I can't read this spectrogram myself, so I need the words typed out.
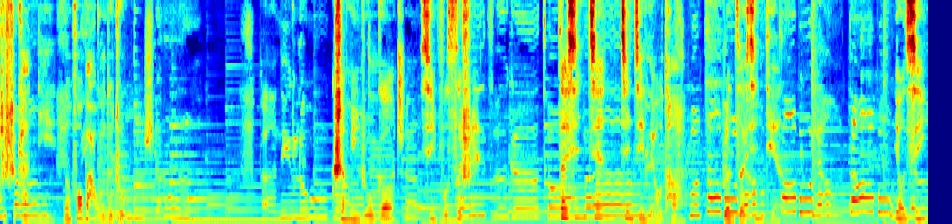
只是看你能否把握得住。生命如歌，幸福似水，在心间静静流淌，润泽心田。用心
